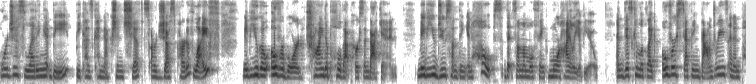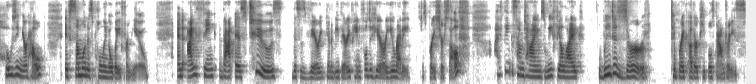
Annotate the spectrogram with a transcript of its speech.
or just letting it be because connection shifts are just part of life. Maybe you go overboard trying to pull that person back in. Maybe you do something in hopes that someone will think more highly of you. And this can look like overstepping boundaries and imposing your help if someone is pulling away from you. And I think that as twos, this is very going to be very painful to hear. Are you ready? Just brace yourself. I think sometimes we feel like we deserve to break other people's boundaries.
